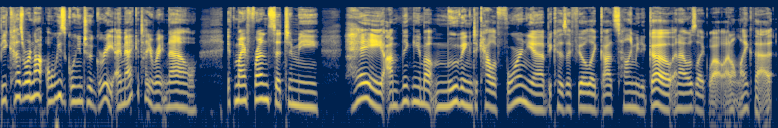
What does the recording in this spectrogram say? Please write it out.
because we're not always going to agree. I mean, I could tell you right now, if my friend said to me, Hey, I'm thinking about moving to California because I feel like God's telling me to go. And I was like, Well, I don't like that.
